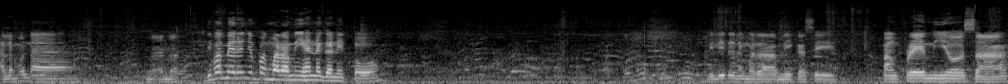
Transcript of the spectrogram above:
alam mo na. na anak. Di ba meron yung pang maramihan na ganito? Bili tayo ng marami kasi pang premyo sa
